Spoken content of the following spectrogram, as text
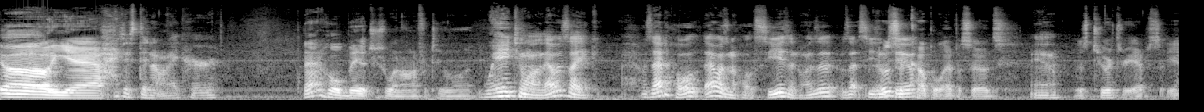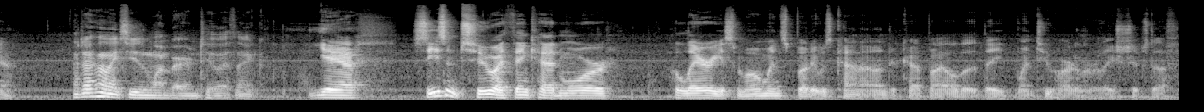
Oh yeah, I just didn't like her. that whole bit just went on for too long. Way too long. That was like, was that a whole? That wasn't a whole season, was it? Was that season? It was two? a couple episodes. Yeah, It was two or three episodes. Yeah. I definitely like season one better than two. I think. Yeah. Season two, I think, had more hilarious moments, but it was kind of undercut by all the they went too hard on the relationship stuff.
